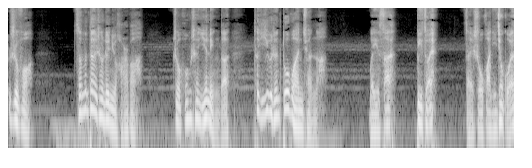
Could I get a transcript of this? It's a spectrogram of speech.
师傅。”咱们带上这女孩吧，这荒山野岭的，她一个人多不安全呐！魏三，闭嘴！再说话你就滚！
